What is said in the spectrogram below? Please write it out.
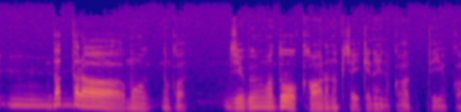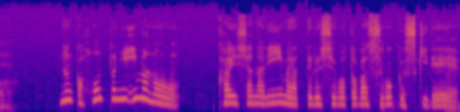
うん。だったらもうなんか自分はどう変わらなくちゃいけないのかっていうか。なんか本当に今の会社なり今やってる仕事がすごく好きで、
